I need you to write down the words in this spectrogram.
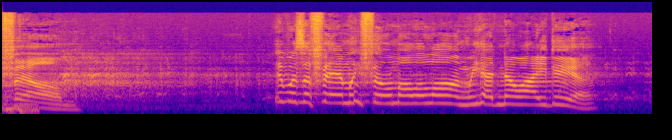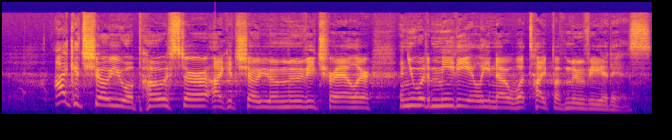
Family film. It was a family film all along. We had no idea. I could show you a poster, I could show you a movie trailer, and you would immediately know what type of movie it is.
